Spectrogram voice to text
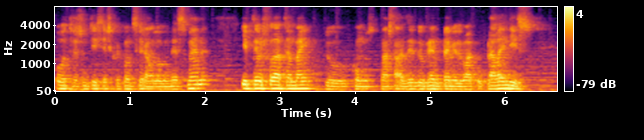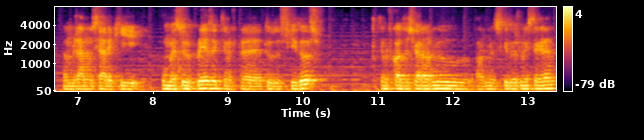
outras notícias que aconteceram ao longo da semana e podemos falar também, do, como Tomás estava a dizer, do Grande Prémio do Baku. Para além disso, vamos já anunciar aqui uma surpresa que temos para todos os seguidores. Estamos quase a chegar aos mil, aos mil seguidores no Instagram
